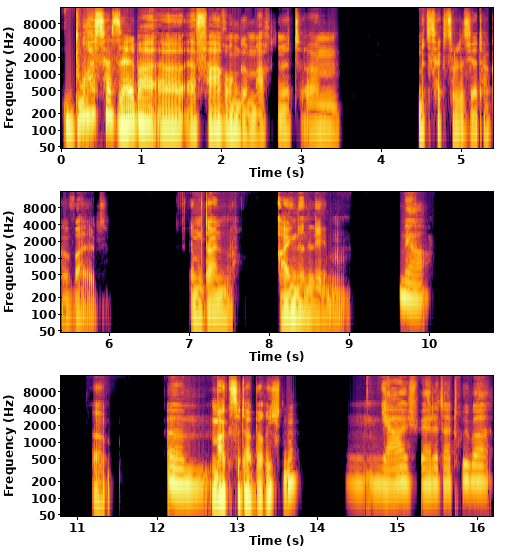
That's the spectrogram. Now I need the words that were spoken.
du hast ja selber äh, Erfahrungen gemacht mit, ähm, mit sexualisierter Gewalt in deinem eigenen Leben. Ja. Ähm, ähm, magst du da berichten? Ja, ich werde darüber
